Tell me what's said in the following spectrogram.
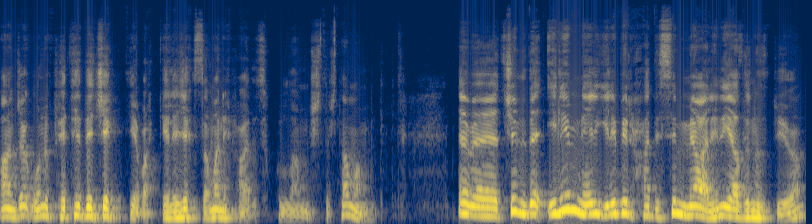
Ancak onu fethedecek diye bak gelecek zaman ifadesi kullanmıştır. Tamam mı? Evet şimdi de ilimle ilgili bir hadisin mealini yazınız diyor.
